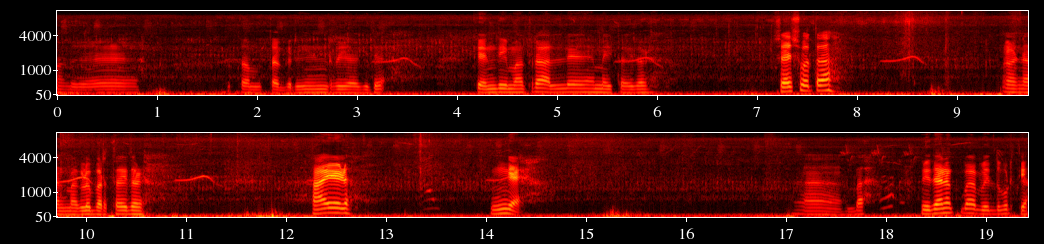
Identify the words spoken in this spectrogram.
ಅದೇ ಸುತ್ತಮುತ್ತ ಗ್ರೀನ್ರಿ ಆಗಿದೆ ಕೆಂದಿ ಮಾತ್ರ ಅಲ್ಲೇ ಮೇಯ್ತಾ ಇದ್ದಾಳೆ ಶಾಶ್ವತ ನನ್ನ ಮಗಳು ಬರ್ತಾ ಇದ್ದಾಳೆ ಹಾಯ್ ಹೇಳು. ಹಿಂಗೆ. ಹಾಂ, ಬಾ. ನಿಧಾನಕ್ಕೆ ಬಾ, ಬಿದ್ದು ಬಿಡ್ತೀಯ?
